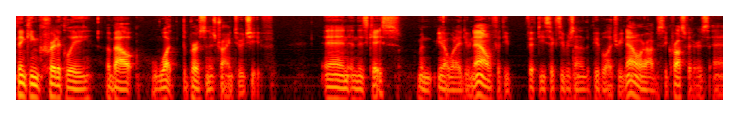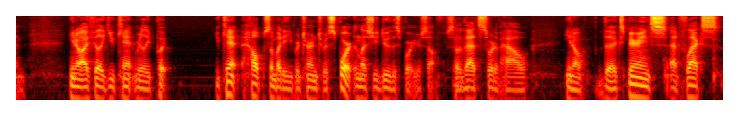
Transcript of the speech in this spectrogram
thinking critically about what the person is trying to achieve. And in this case, when you know what I do now, 50, 50 60% of the people I treat now are obviously CrossFitters. And, you know, I feel like you can't really put, you can't help somebody return to a sport unless you do the sport yourself. So mm-hmm. that's sort of how, you know, the experience at Phlex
